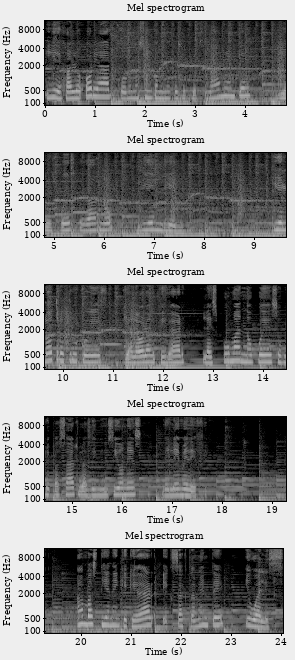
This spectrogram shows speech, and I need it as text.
y dejarlo orear por unos 5 minutos aproximadamente y después pegarlo bien bien. Y el otro truco es que a la hora de pegar la espuma no puede sobrepasar las dimensiones del MDF. Ambas tienen que quedar exactamente iguales.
